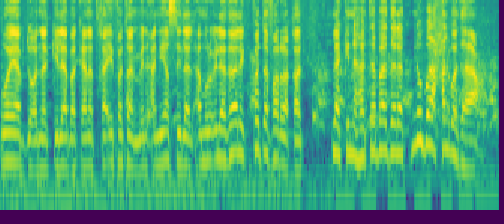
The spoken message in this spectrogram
ويبدو أن الكلاب كانت خائفة من أن يصل الأمر إلى ذلك فتفرقت لكنها تبادلت نباح الوداع.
